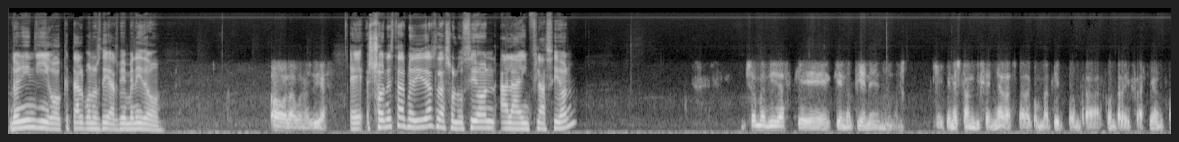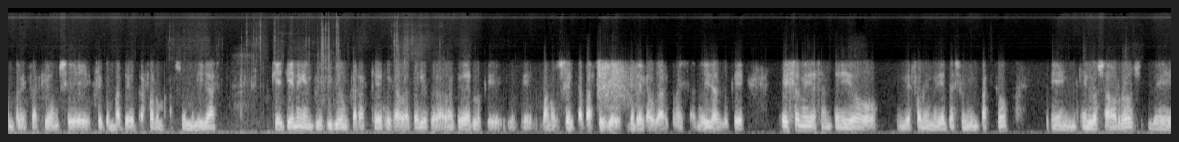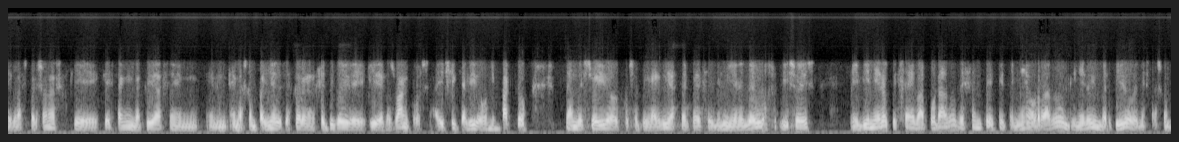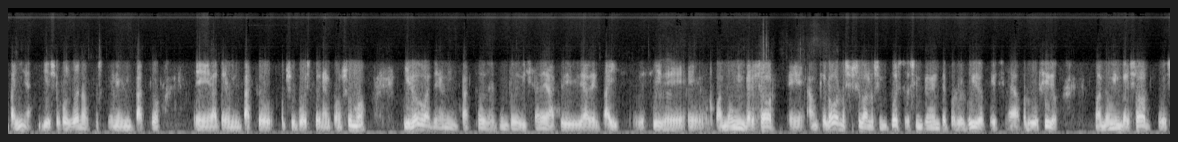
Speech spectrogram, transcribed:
Don Íñigo, ¿qué tal? Buenos días, bienvenido. Hola, buenos días. Eh, ¿Son estas medidas la solución a la inflación? Son medidas que, que no tienen que no están diseñadas para combatir contra, contra la inflación. Contra la inflación se, se combate de otra forma. Son medidas que tienen en principio un carácter recaudatorio, pero habrá que ver lo que, lo que vamos a ser capaces de, recaudar con estas medidas. Lo que esas medidas han tenido de forma inmediata es un impacto en, en los ahorros de las personas que, están invertidas en, las compañías del sector energético y de, los bancos. Ahí sí que ha habido un impacto han destruido pues el primer día cerca de 6.000 millones de euros y eso es el dinero que se ha evaporado de gente que tenía ahorrado el dinero invertido en estas compañías y eso pues bueno pues tiene un impacto eh, va a tener un impacto por supuesto en el consumo y luego va a tener un impacto desde el punto de vista de la credibilidad del país. Es decir eh, eh, cuando un inversor aunque luego no se suban los impuestos simplemente por el ruido que se ha producido cuando un inversor pues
